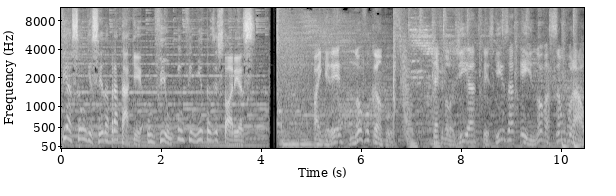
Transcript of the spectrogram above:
Fiação de seda Brataque, um fio, infinitas histórias. Vai Querer Novo Campo. Tecnologia, pesquisa e inovação rural.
